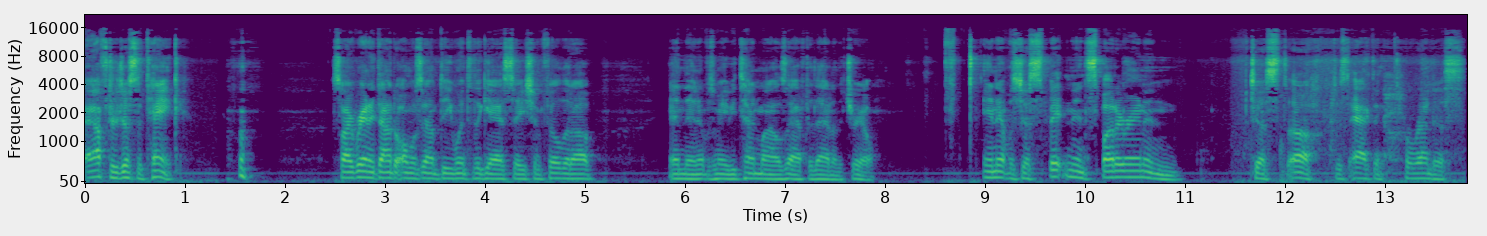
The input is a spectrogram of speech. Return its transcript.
after just a tank. So I ran it down to almost empty, went to the gas station, filled it up, and then it was maybe 10 miles after that on the trail. And it was just spitting and sputtering and just, oh, just acting horrendous.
